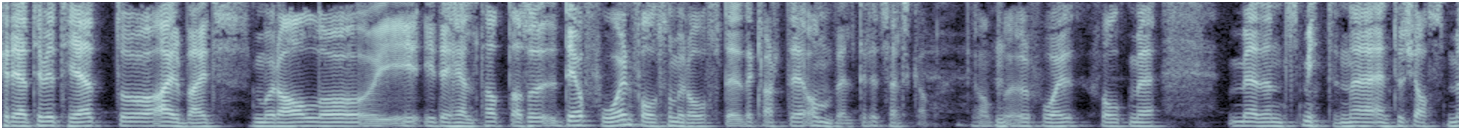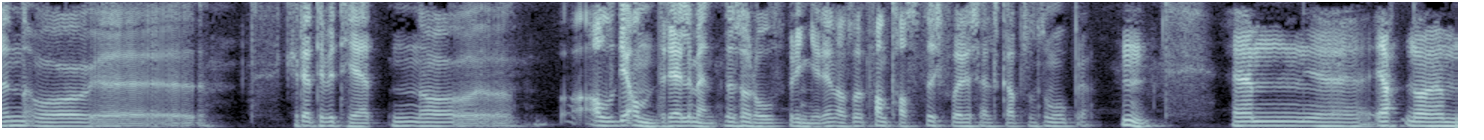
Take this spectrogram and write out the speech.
kreativitet og arbeidsmoral og i, i, det hele tatt altså Det å få en folk som Rolf, det, det er klart det omvelter et selskap. Mm. Du får folk med, med, den smittende entusiasmen og øh, kreativiteten og alle de andre elementene som Rolf bringer inn. altså Fantastisk for et selskap sånn som Opera. Mm. Um, ja, nå... Um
